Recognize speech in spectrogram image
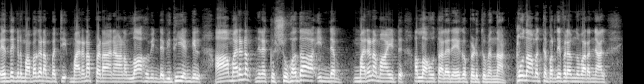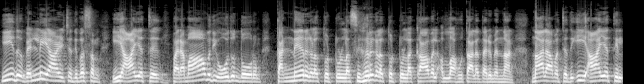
എന്തെങ്കിലും അപകടം പറ്റി മരണപ്പെടാനാണ് അള്ളാഹുവിന്റെ വിധിയെങ്കിൽ ആ മരണം നിനക്ക് ഷുഹദാഇന്റെ മരണമായിട്ട് അള്ളാഹു താല രേഖപ്പെടുത്തുമെന്നാണ്. മൂന്നാമത്തെ പ്രതിഫലം എന്ന് പറഞ്ഞാൽ ഇത് വെള്ളിയാഴ്ച ദിവസം ഈ ആയത്ത് പരമാവധി ഓതും തോറും കണ്ണേറുകളെ തൊട്ടുള്ള സിഹറുകളെ തൊട്ടുള്ള കാവൽ അള്ളാഹു താല തരുമെന്നാണ്. നാലാമത്തേത് ഈ ആയത്തിൽ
